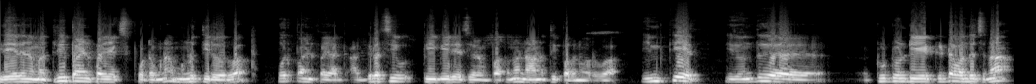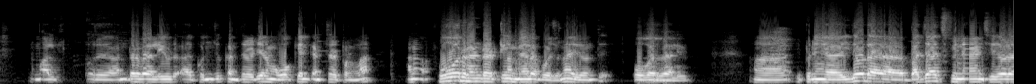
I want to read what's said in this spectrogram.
இதே நம்ம த்ரீ பாயிண்ட் ஃபைவ் எக்ஸ் போட்டோம்னா முந்நூற்றி இருபது ரூபா four point five aggressive PB ratio நம்ம பார்த்தோம்னா நானூற்றி பதினோரு ரூபா. இன்கேஸ் இது வந்து டூ டுவெண்ட்டி எயிட் கிட்ட வந்துச்சுன்னா நம்ம ஒரு அண்டர் வேல்யூடு அது கொஞ்சம் கன்சர்வேட்டிவ் நம்ம ஓகேன்னு கன்சிடர் பண்ணலாம். ஆனால் ஃபோர் ஹண்ட்ரட்லாம் மேலே போச்சுன்னா இது வந்து ஓவர் வேல்யூ இப்போ நீங்க இதோட பஜாஜ் ஃபினான்ஸ் இதோட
